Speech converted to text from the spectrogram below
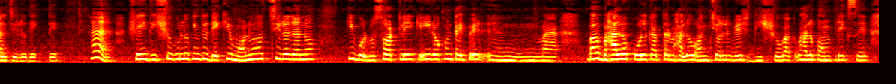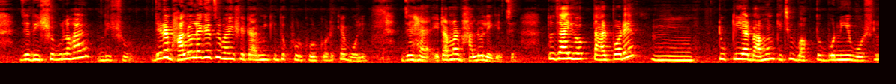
লাগছিল দেখতে। হ্যাঁ সেই দৃশ্যগুলো কিন্তু দেখে মনে হচ্ছিল যেন, কি বলব সল্টলেক এই রকম টাইপের বা ভালো কলকাতার, ভালো অঞ্চলের বেশ দৃশ্য, বা ভালো কমপ্লেক্সের যে দৃশ্যগুলো হয়, দৃশ্য। যেটা ভালো লেগেছে ভাই, সেটা আমি কিন্তু খুরখুর করে বলি যে হ্যাঁ এটা আমার ভালো লেগেছে। তো যাই হোক, তারপরে টুকলি আর বামুন কিছু বক্তব্য নিয়ে বসল।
